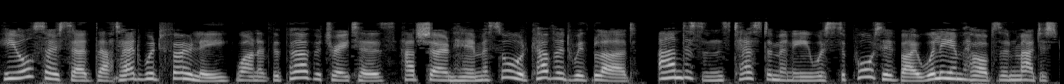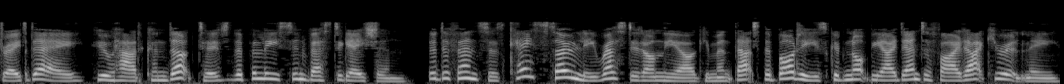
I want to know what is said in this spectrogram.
He also said that Edward Foley, one of the perpetrators, had shown him a sword covered with blood. Anderson's testimony was supported by William Hobbs and Magistrate Day, who had conducted the police investigation. The defense's case solely rested on the argument that the bodies could not be identified accurately.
